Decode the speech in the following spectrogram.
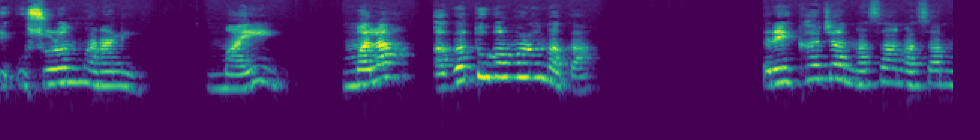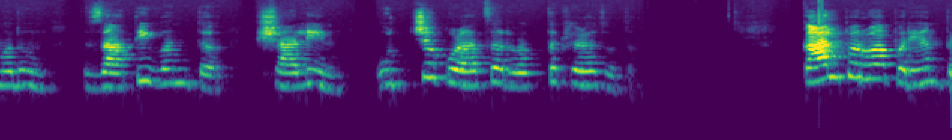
ती उसळून म्हणाली माई मला अगतुग म्हणू नका. रेखाच्या नसा नसांमधून जातीवंत शालीन उच्च कुळाचं रक्त खेळत होतं. काल परवापर्यंत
